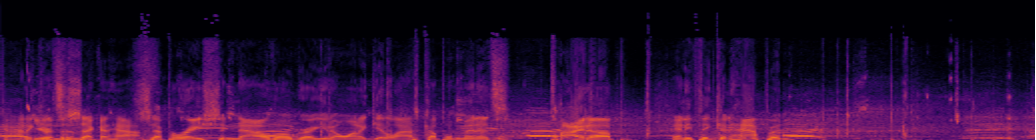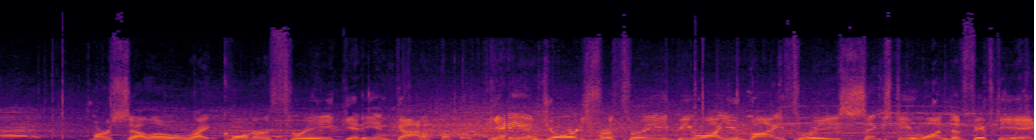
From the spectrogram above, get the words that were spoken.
Gotta here get in the second half. Separation now, though, Greg. You don't want to get the last couple minutes tied up. Anything can happen. Barcelo, right corner, three. Gideon got it. Oh, Gideon Gideon. George for three. BYU by three. 61 to 58.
